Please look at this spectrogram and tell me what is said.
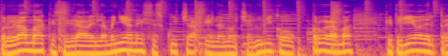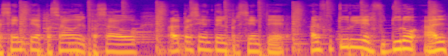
programa que se graba en la mañana y se escucha en la noche. El único programa que te lleva del presente al pasado, del pasado al presente, del presente al futuro y del futuro al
